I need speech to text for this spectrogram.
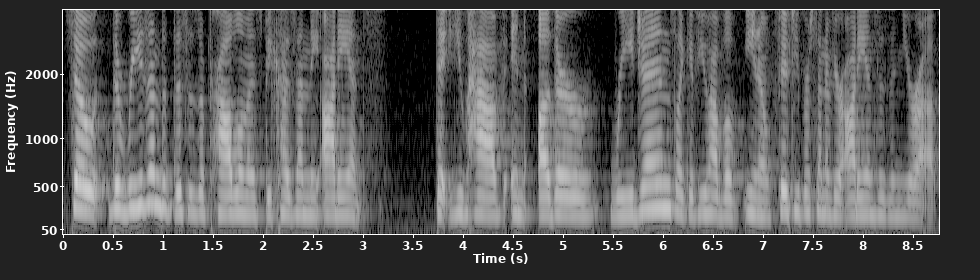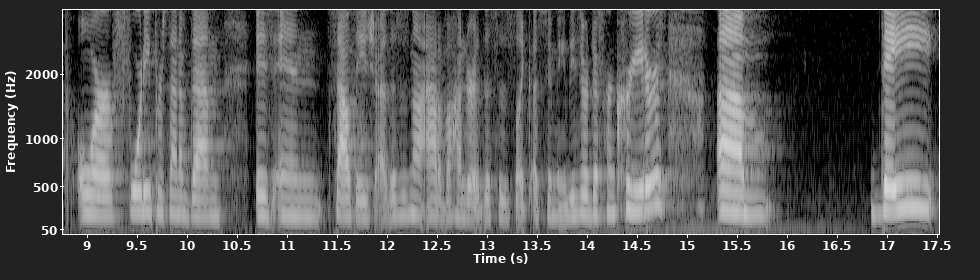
So the reason that this is a problem is because then the audience that you have in other regions like if you have a you know 50% of your audience is in Europe or 40% of them is in South Asia. This is not out of 100 this is like assuming these are different creators. Um, they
